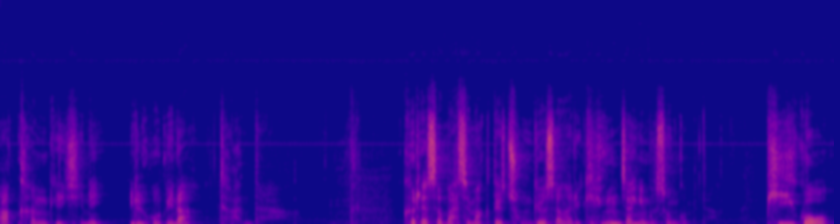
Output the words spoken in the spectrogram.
악한 귀신이 일곱이나 더한다. 그래서 마지막 때 종교 생활이 굉장히 무서운 겁니다. 비고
